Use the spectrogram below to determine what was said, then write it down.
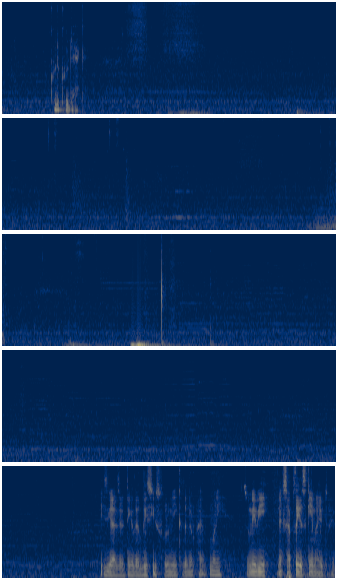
Kudkudak. Guys are I think they're at least useful to me because I don't have money. So maybe next time I play this game, I, I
